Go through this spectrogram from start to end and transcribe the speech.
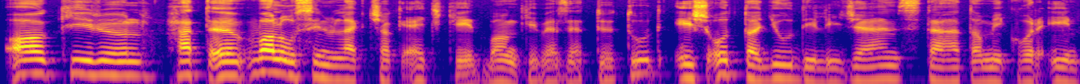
akiről hát valószínűleg csak egy-két banki vezető tud, és ott a due diligence, tehát amikor én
